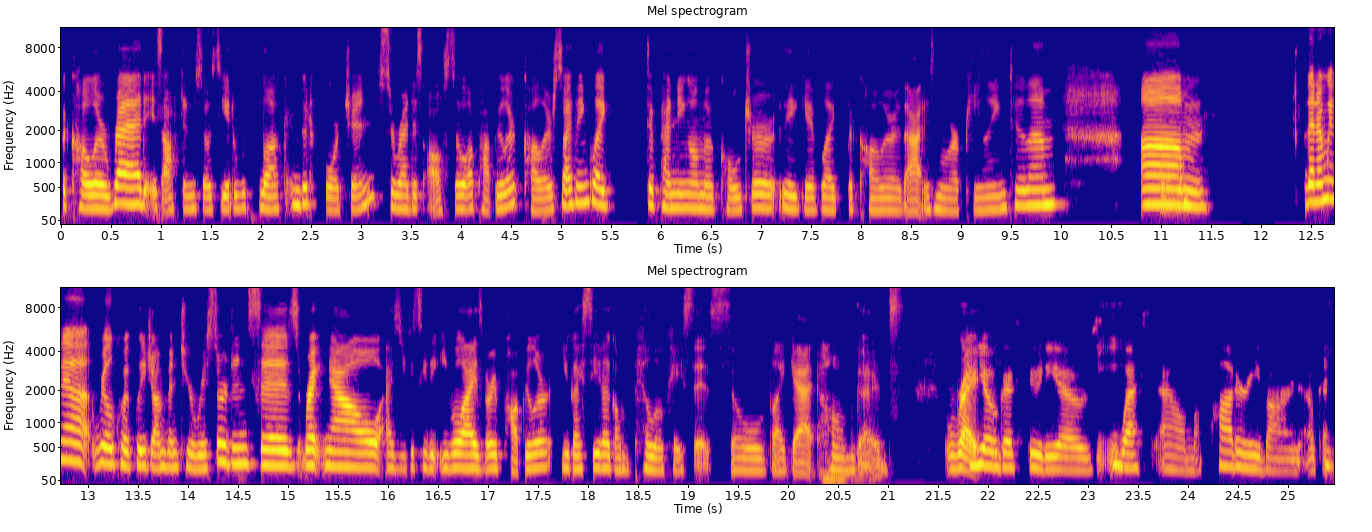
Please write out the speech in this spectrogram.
the color red is often associated with luck and good fortune. So red is also a popular color. So I think like depending on the culture, they give like the color that is more appealing to them. Um then I'm gonna real quickly jump into resurgences. Right now, as you can see, the evil eye is very popular. You guys see it like on pillowcases, sold like at Home Goods, right? Yoga studios, West Elm, Pottery Barn. Okay.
